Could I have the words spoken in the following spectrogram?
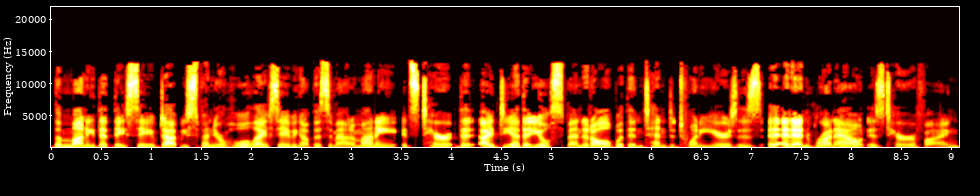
the money that they saved up. You spend your whole life saving up this amount of money. It's ter- the idea that you'll spend it all within 10 to 20 years is and, and run out is terrifying.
